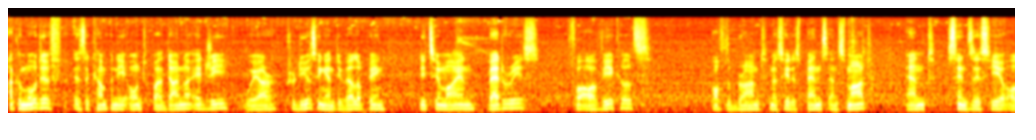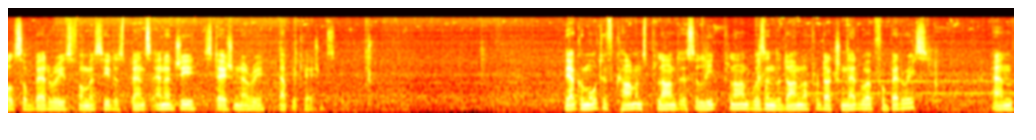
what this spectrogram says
Accumotive is a company owned by Daimler AG. We are producing and developing lithium-ion batteries for our vehicles of the brand Mercedes-Benz and Smart and since this year also batteries for Mercedes-Benz energy stationary applications. The Accumotive Kamenz plant is a lead plant within the Daimler production network for batteries and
